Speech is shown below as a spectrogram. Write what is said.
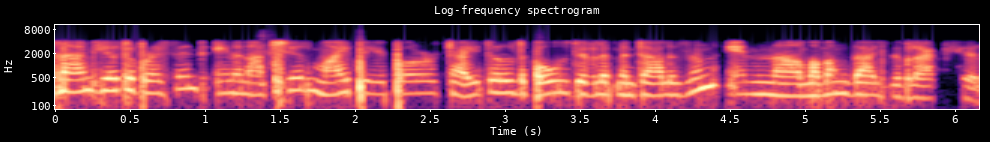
And I'm here to present in a nutshell my paper titled Post-Developmentalism in uh, Mamang Dai's The Black Hill.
